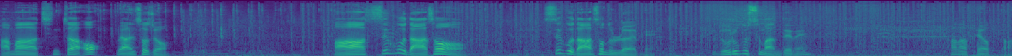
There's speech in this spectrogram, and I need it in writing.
아마 진짜 어? 왜 안 써져? 아 쓰고 나서 쓰고 나서 눌러야 돼 누르고 쓰면 안 되네 하나 배웠다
